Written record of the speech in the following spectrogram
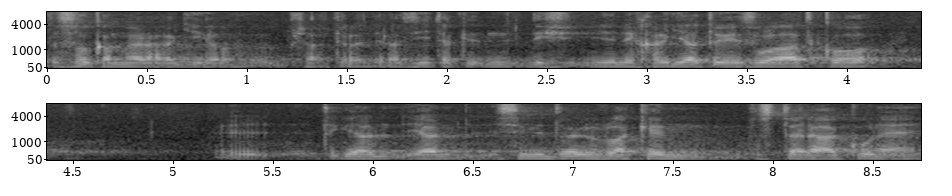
to jsou kamarádi, jo, přátelé drazí, tak když mě nechali dělat to jezulátko, eh, tak já, já jsem dojel vlakem do Staráku, ne,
